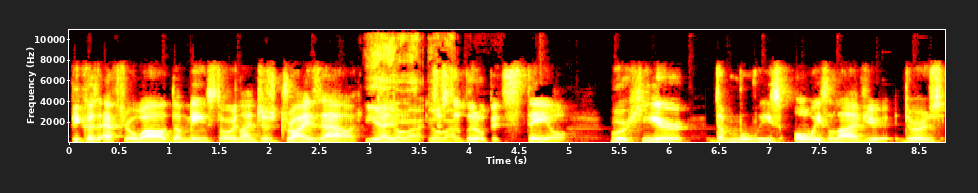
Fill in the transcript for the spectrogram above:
Because after a while the main storyline just dries out. Yeah, you're right, you're just right. a little bit stale. We're here, the movie's always alive. You, there's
